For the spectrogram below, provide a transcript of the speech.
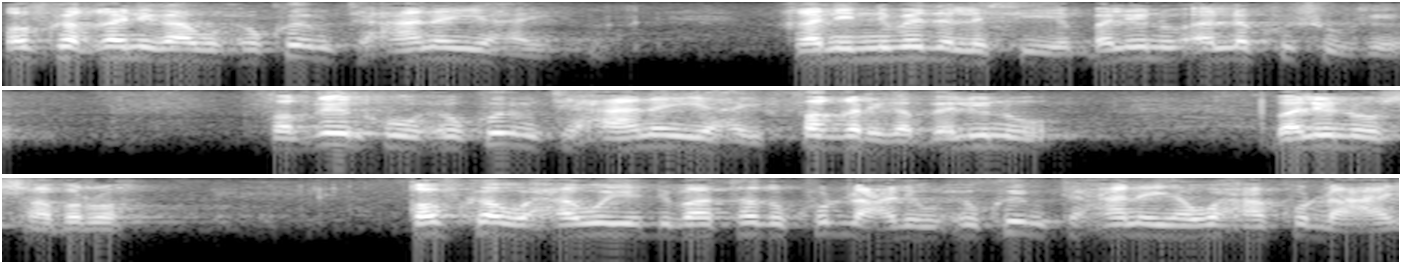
Qofka qanigaa wuxuu ku imtixaanan yahay. Qaninimada la siiyey bal inuu alle ku shugriyo faqiirku wuxuu ku imtixaanan yahay faqriga bal inuu bal inuu sabro. Qofka waxaa weeye dhibaatadu ku dhacday wuxuu ku imtixaanan yahay waxaa ku dhacay.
